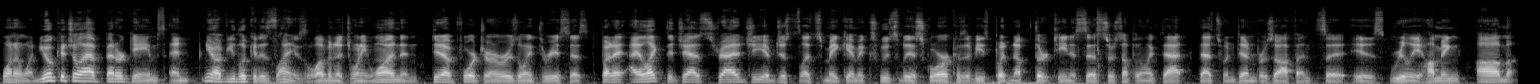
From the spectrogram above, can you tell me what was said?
one on one. Jokic will have better games, and you know if you look at his line, he's 11 to 21 and did have four turnovers, only three assists. But I, I like the Jazz strategy of just let's make him exclusively a scorer because if he's putting up 13 assists or something like that, that's when Denver's offense uh, is really humming. Um,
